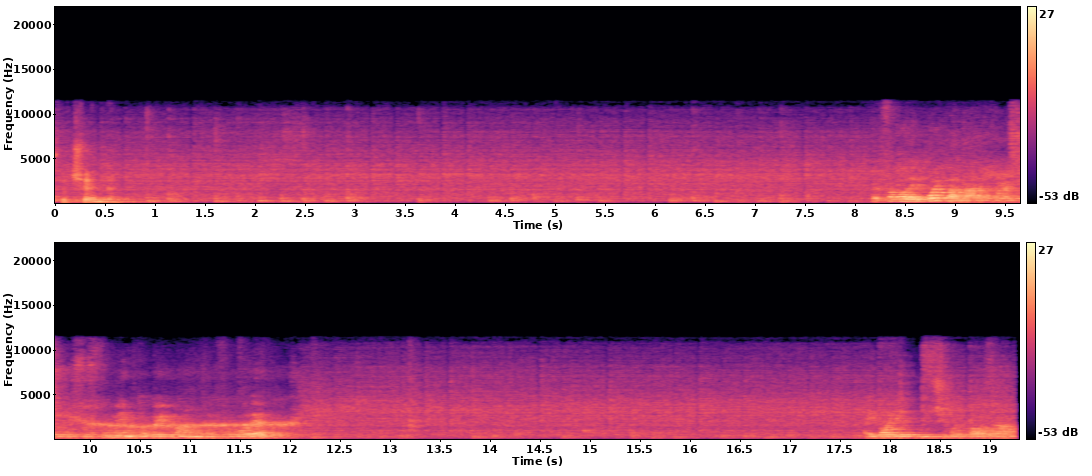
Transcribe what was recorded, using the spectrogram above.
Si accende. Per favore, puoi parlare attraverso questo strumento che hai in mano, per favore? Hai voglia di dirci qualcosa?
